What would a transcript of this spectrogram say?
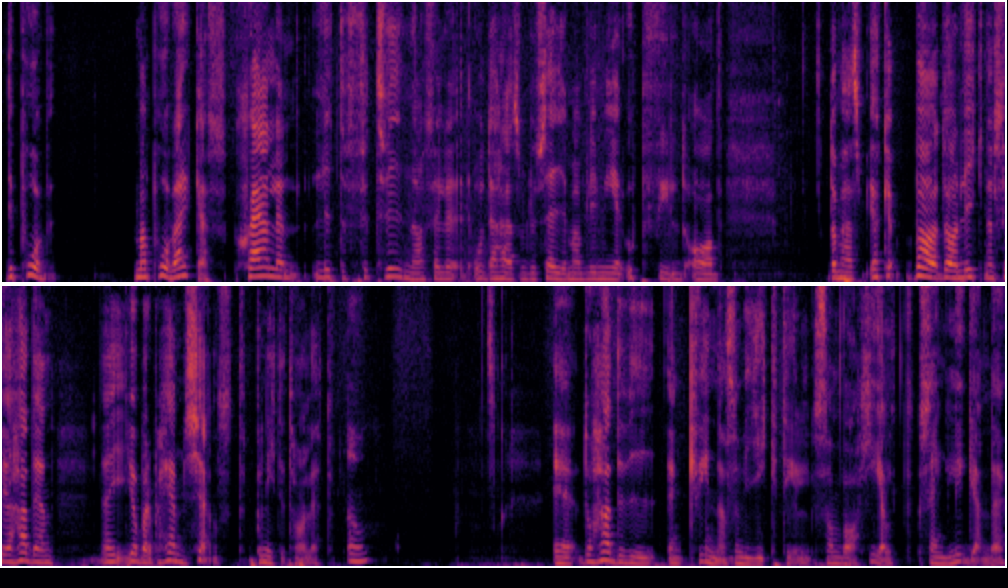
Det på, man påverkas. Själen lite förtvinas. Eller, och det här som du säger, man blir mer uppfylld av de här. Jag kan bara dra en liknelse. Jag hade en, jag jobbade på hemtjänst på 90-talet. Ja. Eh, då hade vi en kvinna som vi gick till som var helt sängliggande.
